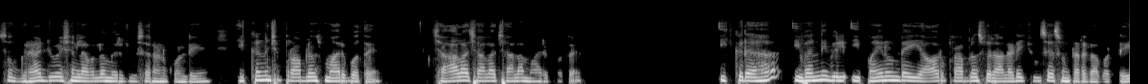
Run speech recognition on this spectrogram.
సో గ్రాడ్యుయేషన్ లెవెల్లో మీరు చూసారనుకోండి ఇక్కడ నుంచి ప్రాబ్లమ్స్ మారిపోతాయి. చాలా చాలా చాలా మారిపోతాయి. ఇక్కడ ఇవన్నీ వీళ్ళు ఈ పైన ఉండే ఈ ఆరు ప్రాబ్లమ్స్ వీళ్ళు ఆల్రెడీ చూసేసి ఉంటారు కాబట్టి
